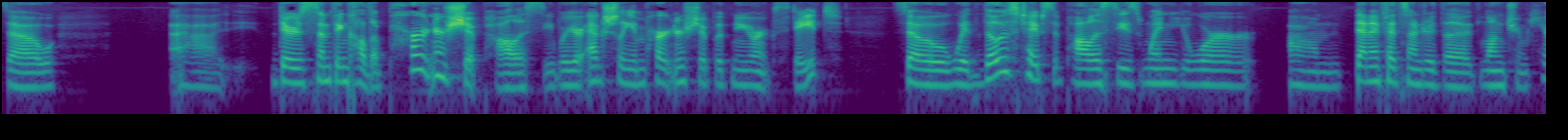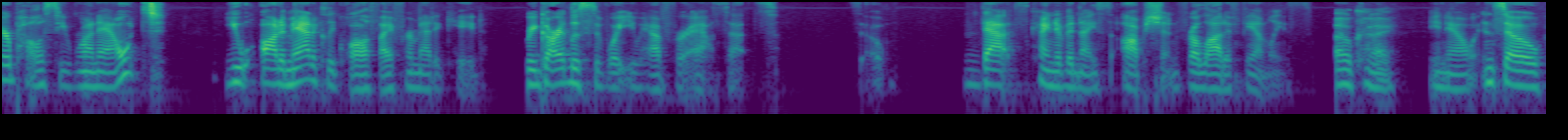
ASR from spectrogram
So uh, there's something called a partnership policy where you're actually in partnership with New York State. So with those types of policies, when your um, benefits under the long-term care policy run out, you automatically qualify for Medicaid, regardless of what you have for assets. That's kind of a nice option for a lot of families. Okay. You know, and so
